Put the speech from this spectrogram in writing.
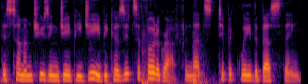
This time I'm choosing JPG because it's a photograph and that's typically the best thing.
